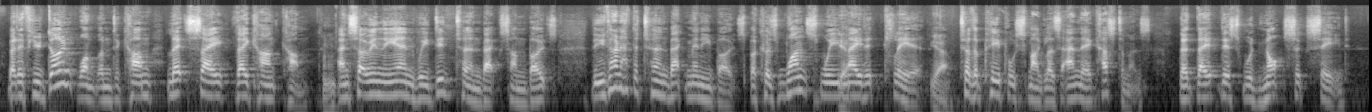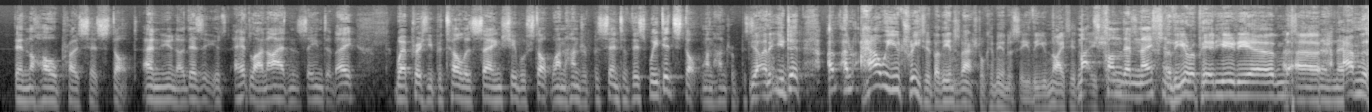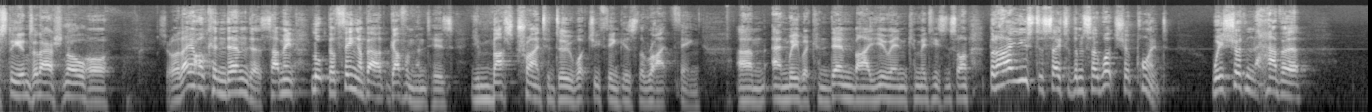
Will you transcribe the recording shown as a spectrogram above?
But if you don't want them to come, let's say they can't come. Mm-hmm. And so in the end, we did turn back some boats you don't have to turn back many boats because once we yeah. made it clear yeah. to the people smugglers and their customers that they, this would not succeed, then the whole process stopped. And, you know, there's a headline I hadn't seen today where Priti Patel is saying she will stop 100% of this. We did stop 100%. Yeah, and you did. And, and, how were you treated by the international community, the United Much Nations? Much condemnation. The European Union, uh, Amnesty International. Oh, sure, they all condemned us. I mean, look, the thing about government is you must try to do what you think is the right thing. Um, and we were condemned by UN committees and so on. But I used to say to them, so what's your point? We shouldn't have a,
